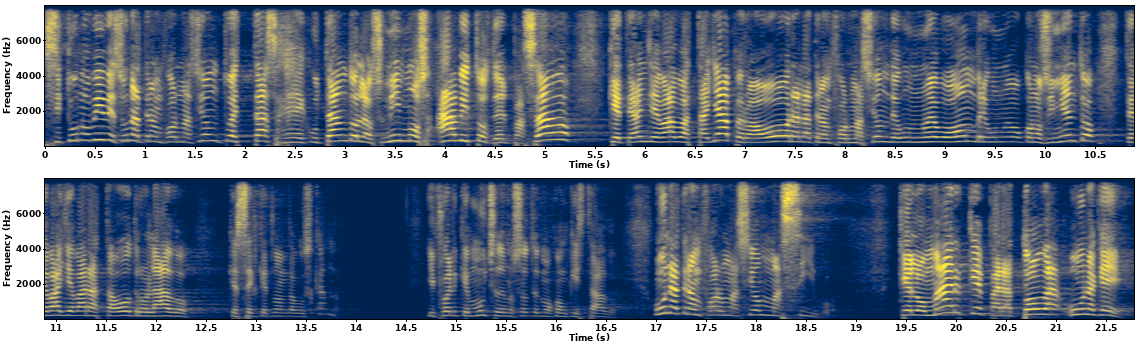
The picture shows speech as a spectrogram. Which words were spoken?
Si tú no vives una transformación, tú estás ejecutando los mismos hábitos del pasado que te han llevado hasta allá, pero ahora la transformación de un nuevo hombre, un nuevo conocimiento, te va a llevar hasta otro lado, que es el que tú andas buscando. Y fue el que muchos de nosotros hemos conquistado. Una transformación masiva que lo marque para toda una que.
